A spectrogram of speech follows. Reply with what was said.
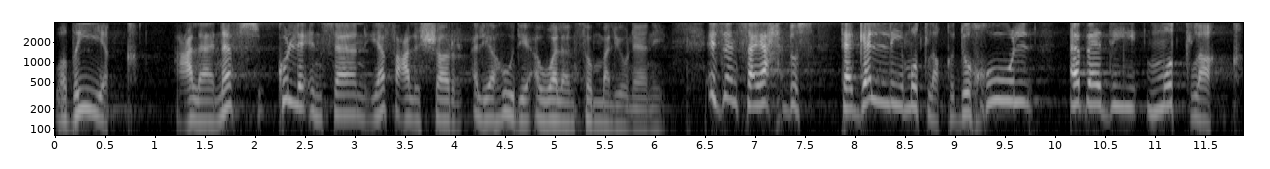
وضيق على نفس كل إنسان يفعل الشر اليهودي اولا ثم اليوناني. اذا سيحدث تجلي مطلق دخول أبدي مطلق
